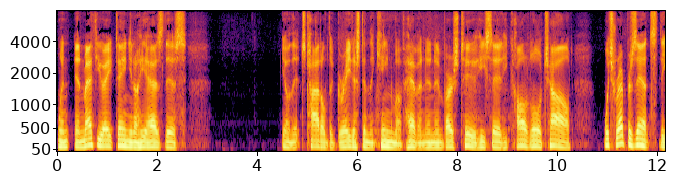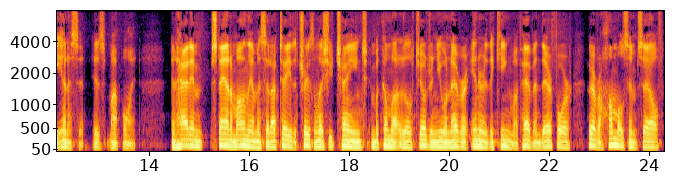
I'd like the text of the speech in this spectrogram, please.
when in Matthew 18, you know, he has this, you know, that's titled the greatest in the kingdom of heaven. And in verse 2, he said he called a little child, which represents the innocent, is my point, and had him stand among them and said, I tell you the truth, unless you change and become like little children, you will never enter the kingdom of heaven. Therefore, whoever humbles himself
